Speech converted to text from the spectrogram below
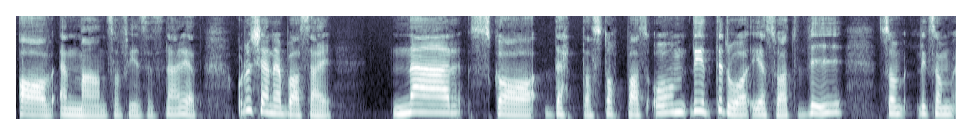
av en man som finns i sin närhet. Och då känner jag bara så här, när ska detta stoppas? Och om det inte då är så att vi som, liksom,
